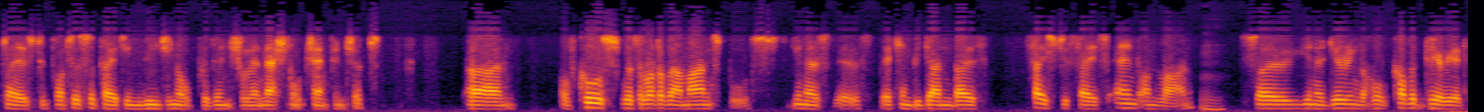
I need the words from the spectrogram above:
players to participate in regional, provincial, and national championships. Um, of course, with a lot of our mind sports, you know, that can be done both face to face and online. Mm. So, you know, during the whole COVID period,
